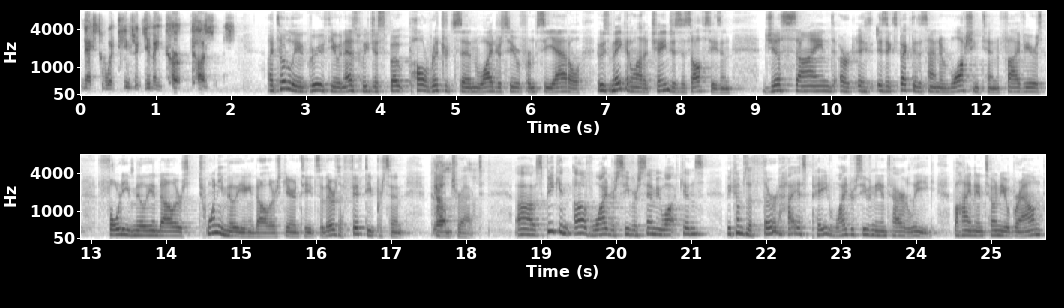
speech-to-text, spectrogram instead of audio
next to what teams are giving Kirk Cousins. I totally agree with you. And as we just spoke, Paul Richardson, wide receiver from Seattle, who's making a lot of changes this offseason, just signed or is expected to sign in Washington five years, $40 million, $20 million guaranteed. So there's a 50% contract. Yep. Uh, speaking of wide receiver, Sammy Watkins becomes the third highest paid wide receiver in the entire league behind Antonio Brown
